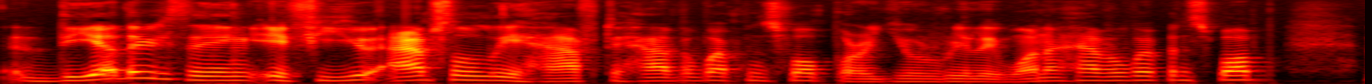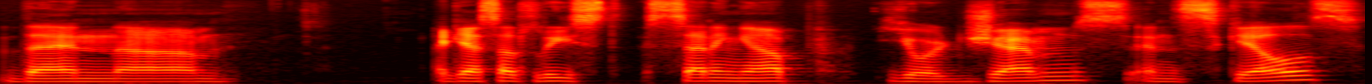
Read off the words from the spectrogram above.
The other thing, if you absolutely have to have a weapon swap or you really want to have a weapon swap, then um, I guess at least setting up your gems and skills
